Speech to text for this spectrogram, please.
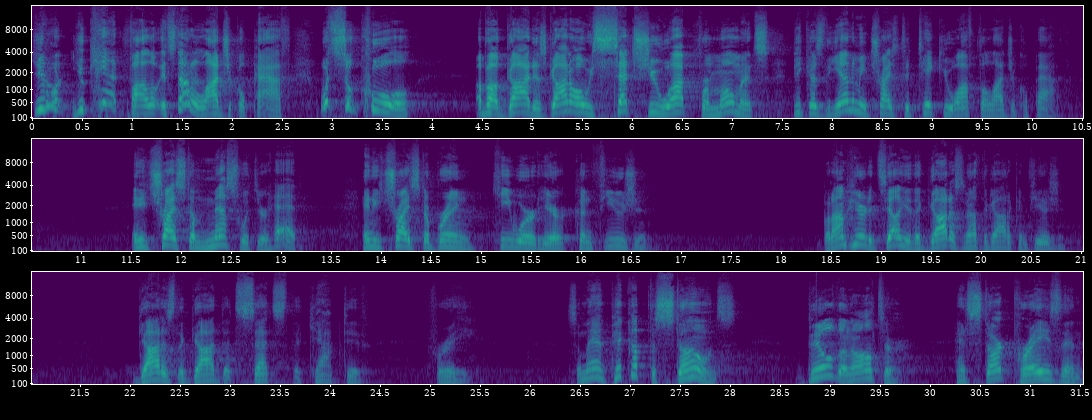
You don't you can't follow, it's not a logical path. What's so cool about God is God always sets you up for moments because the enemy tries to take you off the logical path. And he tries to mess with your head. And he tries to bring, keyword here, confusion. But I'm here to tell you that God is not the God of confusion. God is the God that sets the captive free. So, man, pick up the stones, build an altar, and start praising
